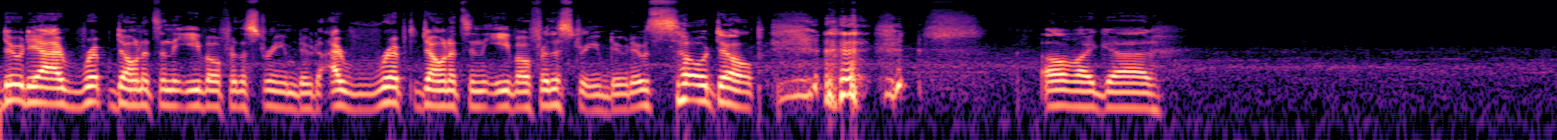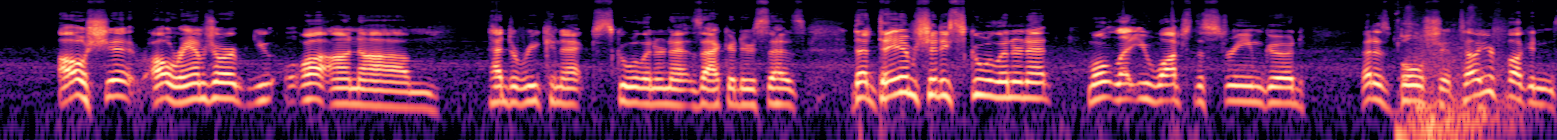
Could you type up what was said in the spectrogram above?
Dude, yeah, I ripped donuts in the Evo for the stream, dude. I ripped donuts in the Evo for the stream, dude. It was so dope. oh my god. Oh shit. Oh, Ramjor, you uh, on um had to reconnect school internet. Zakadu says that damn shitty school internet won't let you watch the stream good. That is bullshit. Tell your fucking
